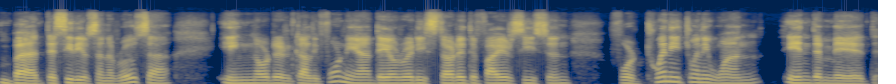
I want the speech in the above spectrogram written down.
But the city of Santa Rosa in Northern California, they already started the fire season for 2021 in the mid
